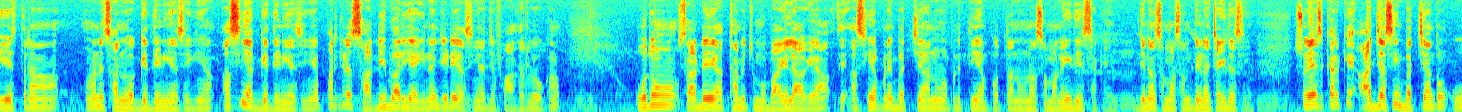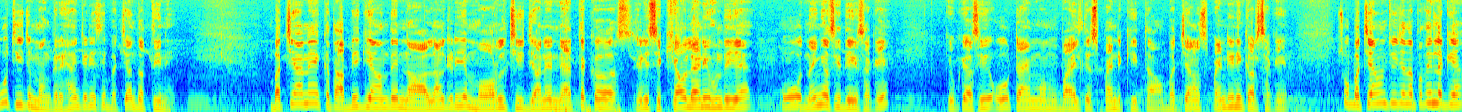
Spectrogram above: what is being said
ਇਸ ਤਰ੍ਹਾਂ ਉਹਨਾਂ ਨੇ ਸਾਨੂੰ ਅੱਗੇ ਦੇਣੀਆਂ ਸੀਗੀਆਂ, ਅਸੀਂ ਅੱਗੇ ਦੇਣੀਆਂ ਸੀਗੀਆਂ, ਪਰ ਜਿਹੜਾ ਸਾਡੀ ਵਾਰੀ ਆਈ ਨਾ, ਜਿਹੜੇ ਅਸੀਂ ਅੱਜ ਫਾਦਰ ਲੋਕ ਆ ਉਦੋਂ ਸਾਡੇ ਹੱਥਾਂ ਵਿੱਚ ਮੋਬਾਈਲ ਆ ਗਿਆ ਤੇ ਅਸੀਂ ਆਪਣੇ ਬੱਚਿਆਂ ਨੂੰ, ਆਪਣੇ ਧੀਆਂ ਪੁੱਤਾਂ ਨੂੰ ਉਹਨਾਂ ਸਮਾਂ ਨਹੀਂ ਦੇ ਸਕੇ, ਜਿੰਨਾ ਸਮਾਂ ਸਾਨੂੰ ਦੇਣਾ ਚਾਹੀਦਾ ਸੀ। ਸੋ ਇਸ ਕਰਕੇ ਅੱਜ ਅਸੀਂ ਬੱਚਿਆਂ ਤੋਂ ਉਹ ਚੀਜ਼ ਮੰਗ ਰਹੇ ਹਾਂ, ਜਿਹੜੀ ਅਸੀਂ ਬੱਚਿਆਂ ਨੂੰ ਦਿੱਤੀ ਨਹੀਂ। ਬੱਚਿਆਂ ਨੇ ਕਿਤਾਬੀ ਗਿਆਨ ਦੇ ਨਾਲ ਨਾਲ ਜਿਹੜੀ ਇਹ ਮੋਰਲ ਚੀਜ਼ਾਂ ਨੇ, ਨੈਤਿਕ ਜਿਹੜੀ ਸਿੱਖਿਆ ਉਹ ਲੈਣੀ ਹੁੰਦੀ ਹੈ, ਉਹ ਨਹੀਂ ਅਸੀਂ ਦੇ ਸਕੇ, ਕਿਉਂਕਿ ਅਸੀਂ ਉਹ ਟਾਈਮ ਮੋਬਾਈਲ ਤੇ ਸਪੈਂਡ ਕੀਤਾ ਬੱਚਿਆਂ ਨਾਲ ਸਪੈਂਡ ਹੀ ਨਹੀਂ ਕਰ ਸਕੇ। ਸੋ ਬੱਚਿਆਂ ਨੂੰ ਚੀਜ਼ਾਂ ਦਾ ਪਤਾ ਨਹੀਂ ਲੱਗਿਆ।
